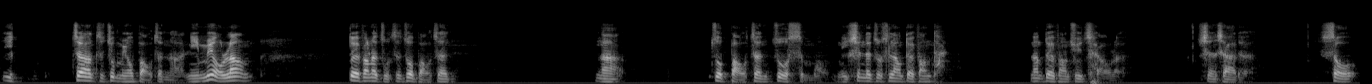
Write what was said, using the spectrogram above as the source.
一这样子就没有保证了，你没有让。对方的组织做保证，那做保证做什么？你现在就是让对方谈，让对方去瞧了，剩下的受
